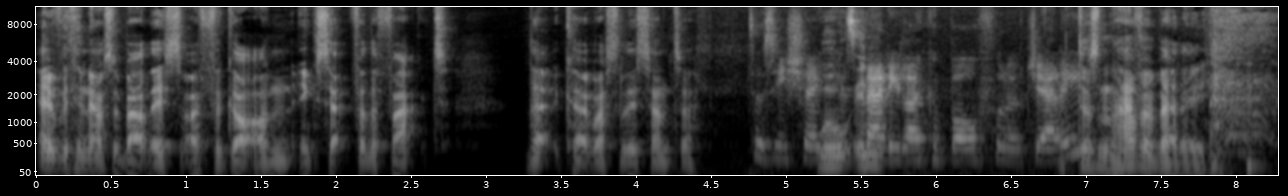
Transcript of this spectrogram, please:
everything else about this I've forgotten, except for the fact that Kurt Russell is Santa. does he shake Well, his in- belly like a bowl full of jelly? Doesn't have a belly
